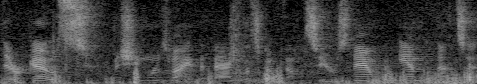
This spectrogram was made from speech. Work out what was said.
There it goes. Machine room's behind the back. Let's go film the Sears now, and that's it.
